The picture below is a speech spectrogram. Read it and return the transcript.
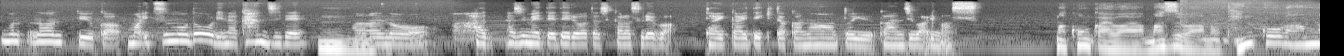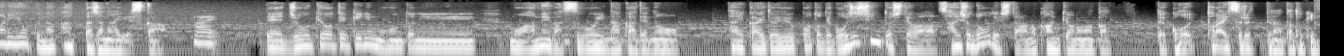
ま、なんていうか、まあ、いつも通りな感じで、うんあのは初めて出る私からすれば大会できたかなという感じはあります。まあ、今回はまずはあの天候があんまり良くなかったじゃないですか。はい、で状況的にも本当にもう雨がすごい中での大会ということでご自身としては最初どうでした？あの環境の中でこうトライするってなった時に。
